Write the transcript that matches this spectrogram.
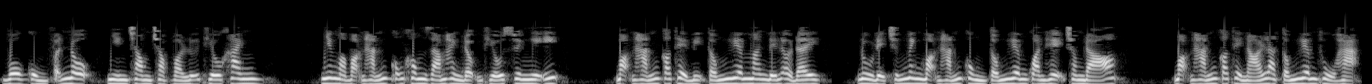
vô cùng phẫn nộ, nhìn trong chọc vào Lữ Thiếu Khanh. Nhưng mà bọn hắn cũng không dám hành động thiếu suy nghĩ. Bọn hắn có thể bị Tống Liêm mang đến ở đây, đủ để chứng minh bọn hắn cùng Tống Liêm quan hệ trong đó. Bọn hắn có thể nói là Tống Liêm thủ hạ,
